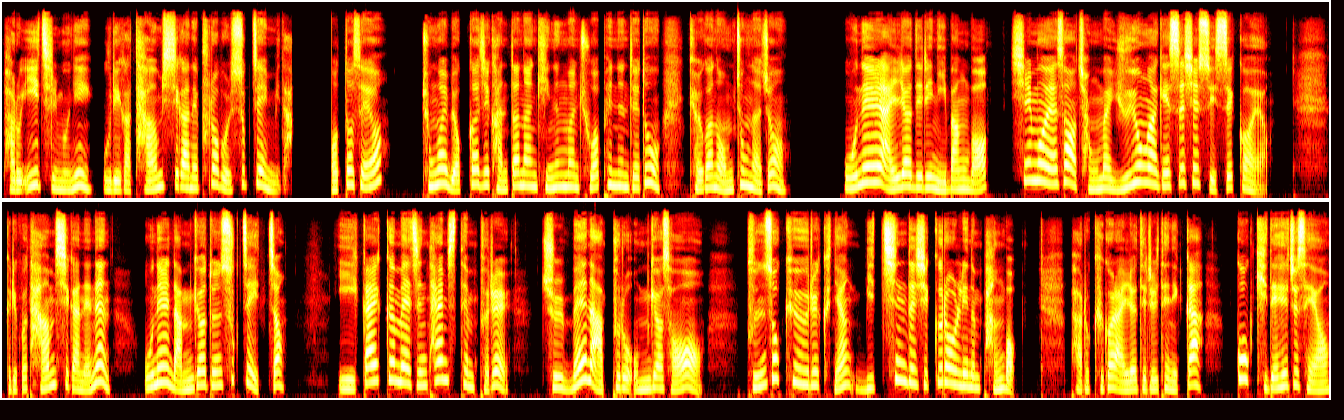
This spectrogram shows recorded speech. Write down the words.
바로 이 질문이 우리가 다음 시간에 풀어볼 숙제입니다. 어떠세요? 정말 몇 가지 간단한 기능만 조합했는데도 결과는 엄청나죠? 오늘 알려드린 이 방법, 실무에서 정말 유용하게 쓰실 수 있을 거예요. 그리고 다음 시간에는 오늘 남겨둔 숙제 있죠? 이 깔끔해진 타임스탬프를 줄 맨 앞으로 옮겨서 분석 효율을 그냥 미친 듯이 끌어올리는 방법. 바로 그걸 알려드릴 테니까 꼭 기대해 주세요.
